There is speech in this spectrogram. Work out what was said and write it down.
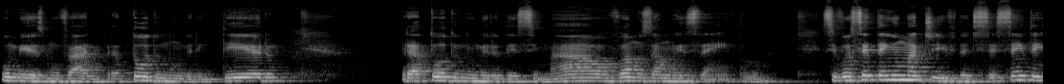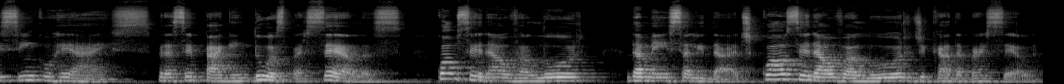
O mesmo vale para todo número inteiro, para todo número decimal. Vamos a um exemplo. Se você tem uma dívida de 65 reais para ser paga em duas parcelas, qual será o valor da mensalidade. Qual será o valor de cada parcela?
